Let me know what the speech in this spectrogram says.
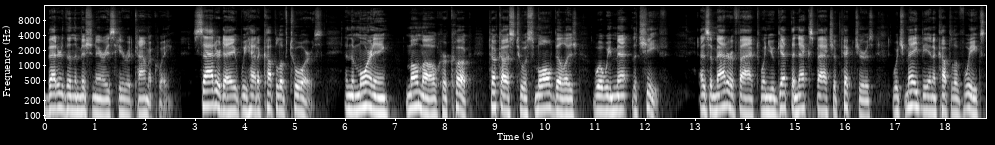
better than the missionaries here at Kamakwi. Saturday, we had a couple of tours. In the morning, Momo, her cook, took us to a small village where we met the chief. As a matter of fact, when you get the next batch of pictures, which may be in a couple of weeks,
